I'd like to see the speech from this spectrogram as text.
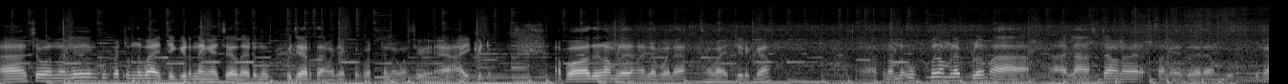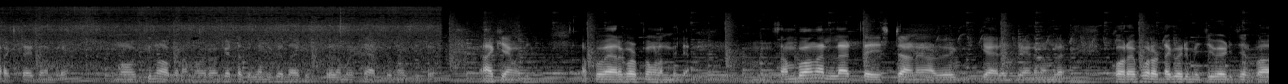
ആ, ചുവന്നുള്ളി നമുക്ക് പെട്ടെന്ന് വഴറ്റി കിട്ടണമെങ്കിൽ ചെറുതായിട്ടൊന്ന് ഉപ്പ് ചേർത്താൽ മതി. അപ്പോൾ പെട്ടെന്ന് കുറച്ച് ആയി കിട്ടും. അപ്പോൾ അത് നമ്മൾ നല്ലപോലെ വഴറ്റിയെടുക്കുക അപ്പോൾ നമ്മൾ ഉപ്പ് നമ്മളെപ്പോഴും ലാസ്റ്റ് ആവുന്ന സമയത്ത് വരെ നമ്മൾ ഉപ്പ് കറക്റ്റായിട്ട് നമ്മൾ നോക്കി നോക്കണം. ഓരോ ഘട്ടത്തിൽ നമ്മൾ ചെറുതായിട്ട് ഉപ്പ് നമ്മൾ ചേർത്ത് നോക്കിയിട്ട് ആക്കിയാൽ മതി. അപ്പോൾ വേറെ കുഴപ്പങ്ങളൊന്നുമില്ല. സംഭവം നല്ല ടേസ്റ്റാണ് അത് ഗ്യാരണ്ടിയാണ് നമ്മൾ കുറേ പൊറോട്ടയൊക്കെ ഒരുമിച്ച് മേടിച്ച് ചിലപ്പോൾ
